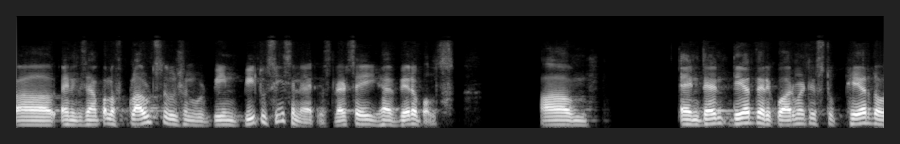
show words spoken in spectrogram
uh, an example of cloud solution would be in b2c scenarios let's say you have wearables. um, and then there the requirement is to pair the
